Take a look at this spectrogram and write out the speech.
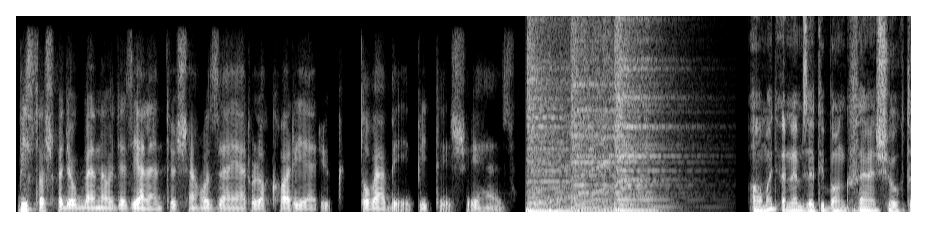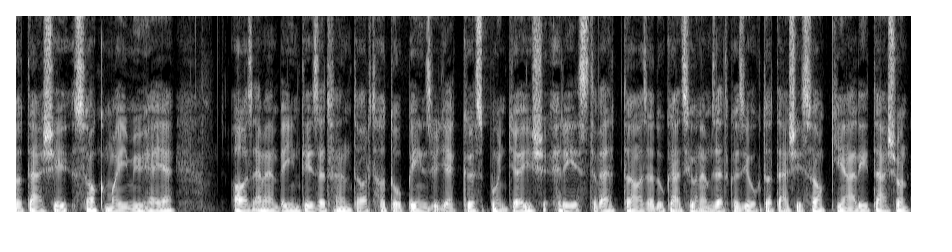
Biztos vagyok benne, hogy ez jelentősen hozzájárul a karrierjük további építéséhez. A Magyar Nemzeti Bank felsőoktatási szakmai műhelye az MNB intézet fenntartható pénzügyek központja is részt vett az Edukáció Nemzetközi Oktatási Szakkiállításon,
